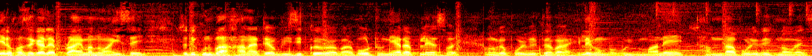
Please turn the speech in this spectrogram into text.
এইডোখৰ জেগালৈ প্ৰায় মানুহ আহিছেই। যদি কোনোবা অহা নাই তেওঁ ভিজিট কৰিব এবাৰ। বহুত ধুনীয়া এটা প্লেচ হয়। আপোনালোকে পৰিৱেশটো এবাৰ আহিলে গম পাব। ইমানেই ঠাণ্ডা পৰিৱেশ ন গাইজ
